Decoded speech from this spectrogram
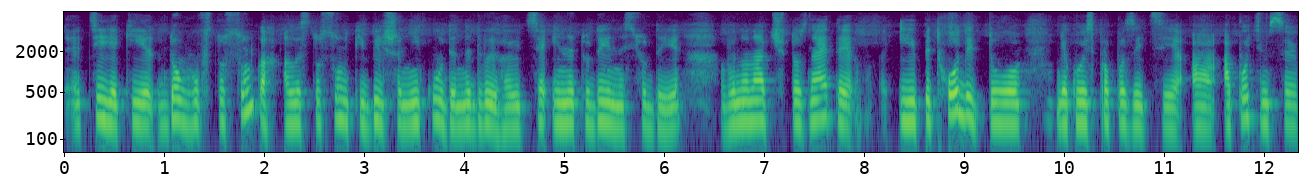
е, ті, які довго в стосунках, але стосунки більше нікуди не двигаються і не туди, і не сюди. Воно начебто, знаєте, і підходить до якоїсь пропозиції, а, а потім все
